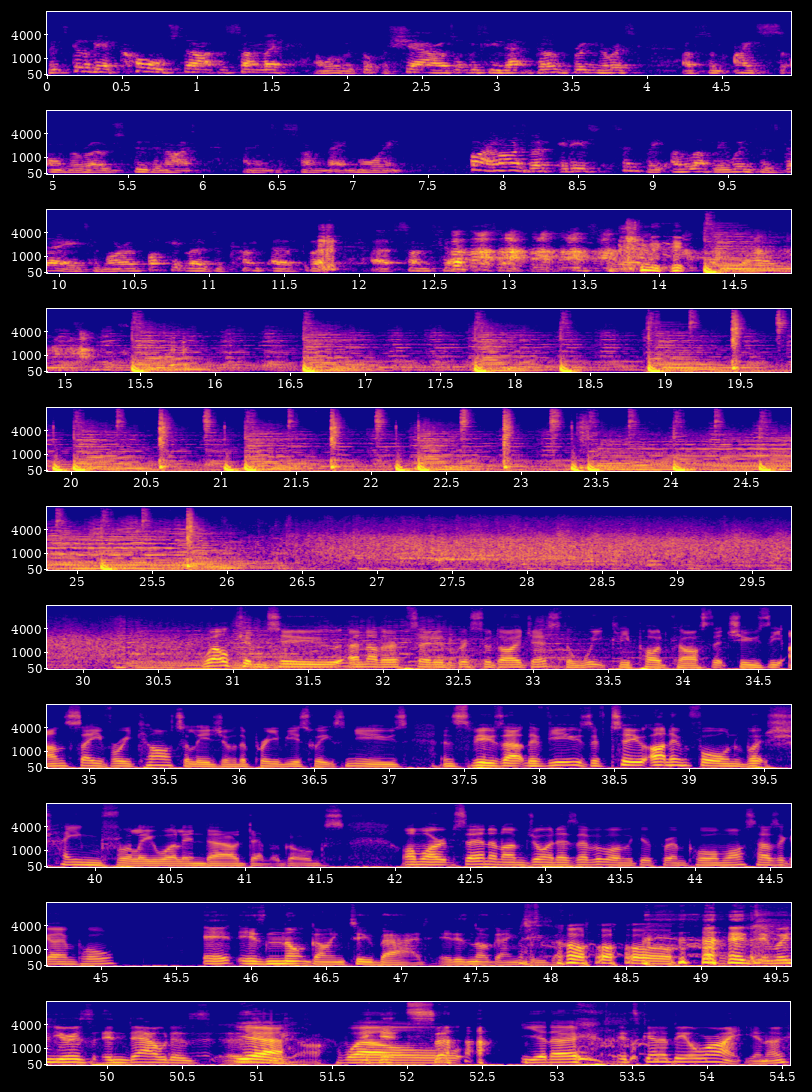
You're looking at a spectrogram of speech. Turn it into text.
It's going to be a cold start to Sunday, and where we've got the showers, obviously that does bring the risk of some ice on the roads through the night and into Sunday morning. By and large, though, it is simply a lovely winter's day tomorrow. Bucket loads of uh, uh, sunshine. Welcome to another episode of the Bristol Digest, the weekly podcast that chews the unsavoury cartilage of the previous week's news and spews out the views of two uninformed but shamefully well endowed demagogues. I'm Arup Sen and I'm joined as ever by my good friend Paul Moss. How's it going, Paul? It is not going too bad. It is not going too bad. when you're as endowed as, as yeah, we are. well, it's, uh, you know, it's going to be all right, you know?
